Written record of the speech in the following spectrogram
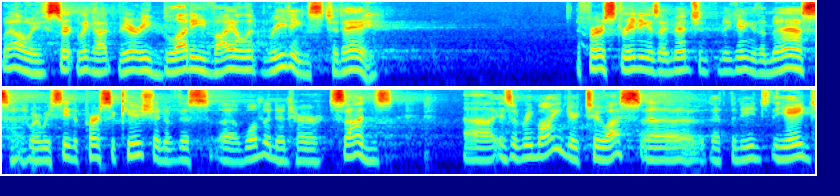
Well, we've certainly got very bloody, violent readings today. The first reading, as I mentioned at the beginning of the Mass, where we see the persecution of this uh, woman and her sons, uh, is a reminder to us uh, that the, needs, the aid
